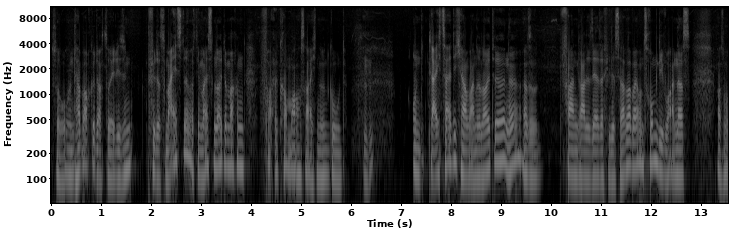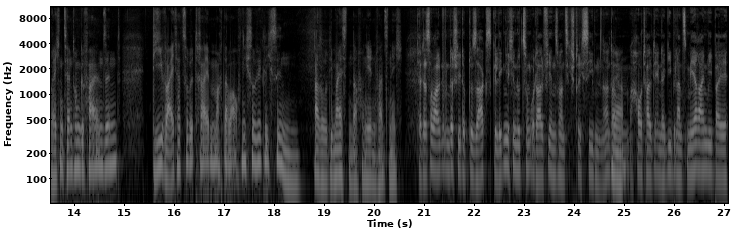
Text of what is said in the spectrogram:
So, und habe auch gedacht, so, ey, die sind für das meiste, was die meisten Leute machen, vollkommen ausreichend und gut. Mhm. Und gleichzeitig haben andere Leute, ne, also fahren gerade sehr, sehr viele Server bei uns rum, die woanders aus dem Rechenzentrum gefallen sind. Die weiter zu betreiben, macht aber auch nicht so wirklich Sinn. Also die meisten davon jedenfalls nicht. Ja, das ist aber halt ein Unterschied, ob du sagst, gelegentliche Nutzung oder halt 24-7. Ne? Da ja. haut halt die Energiebilanz mehr rein wie bei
